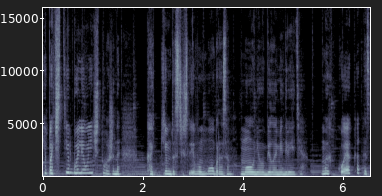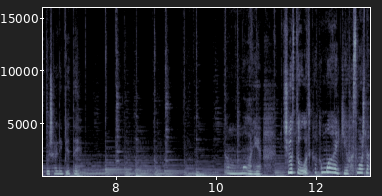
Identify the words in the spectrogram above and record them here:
и почти были уничтожены. Каким-то счастливым образом молния убила медведя. Мы кое-как избежали беды. Там молния чувствовалась как магия, возможно...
